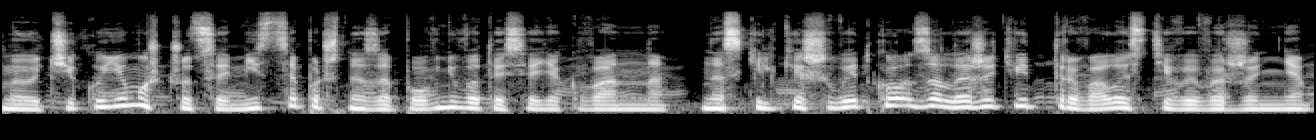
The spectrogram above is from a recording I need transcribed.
Ми очікуємо, що це місце почне заповнюватися як ванна. Наскільки швидко залежить від тривалості виверження.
